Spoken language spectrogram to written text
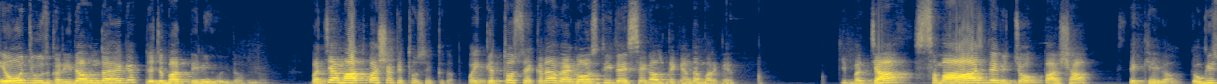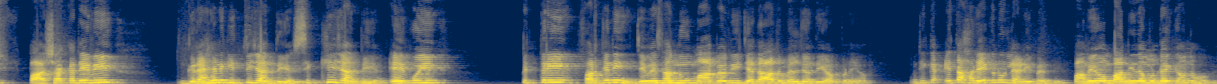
ਇਉਂ ਚੂਜ਼ ਕਰੀਦਾ ਹੁੰਦਾ ਹੈਗਾ ਜਜ਼ਬਾਤੀ ਨਹੀਂ ਹੋਈਦਾ ਹੁੰਦਾ। ਬੱਚਾ ਮਾਤ ਭਾਸ਼ਾ ਕਿੱਥੋਂ ਸਿੱਖਦਾ? ਭਾਈ ਕਿੱਥੋਂ ਸਿੱਖਦਾ? ਵੈਗੋਸਟੀ ਤਾਂ ਇਸੇ ਗੱਲ ਤੇ ਕਹਿੰਦਾ ਮਰ ਗਿਆ। ਕਿ ਬੱਚਾ ਸਮਾਜ ਦੇ ਵਿੱਚੋਂ ਭਾਸ਼ਾ ਸਿੱਖੇਗਾ। ਕਿਉਂਕਿ ਭਾਸ਼ਾ ਕਦੇ ਵੀ ਗ੍ਰਹਿਣ ਕੀਤੀ ਜਾਂਦੀ ਹੈ, ਸਿੱਖੀ ਜਾਂਦੀ ਹੈ। ਇਹ ਕੋਈ ਪਿਤਰੀ ਫਰਜ਼ ਨਹੀਂ, ਜਿਵੇਂ ਸਾਨੂੰ ਮਾਪਿਓ ਦੀ ਜਾਇਦਾਦ ਮਿਲ ਜਾਂਦੀ ਹੈ ਆਪਣੇ ਆਪ। ਠੀਕ ਹੈ, ਇਹ ਤਾਂ ਹਰੇਕ ਨੂੰ ਲੈਣੀ ਪੈਂਦੀ ਭਾਵੇਂ ਉਹ ਅੰਬਾਨੀ ਦਾ ਮੁੰਡਾ ਕਿਉਂ ਨਾ ਹੋਵੇ।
